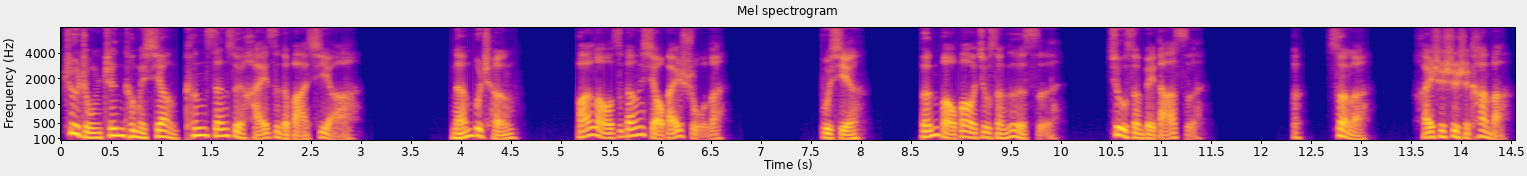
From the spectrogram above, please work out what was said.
这种真他妈像坑三岁孩子的把戏啊！难不成？把老子当小白鼠了？不行，本宝宝就算饿死，就算被打死，呃，算了，还是试试看吧。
